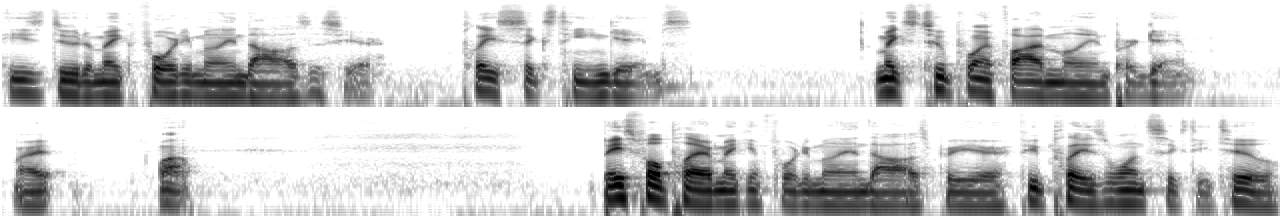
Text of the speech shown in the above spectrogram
he's due to make forty million dollars this year. Plays sixteen games, makes two point five million per game, right? Baseball player making forty million dollars per year. If he plays one sixty two,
